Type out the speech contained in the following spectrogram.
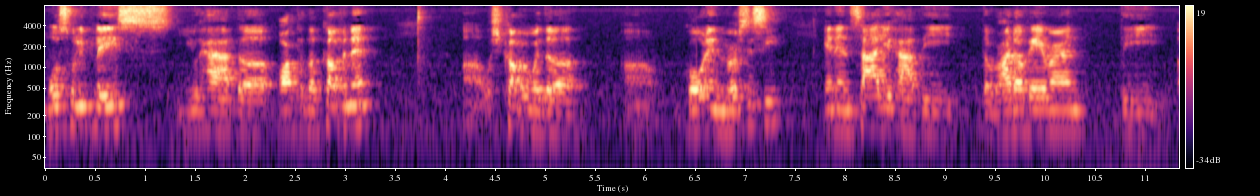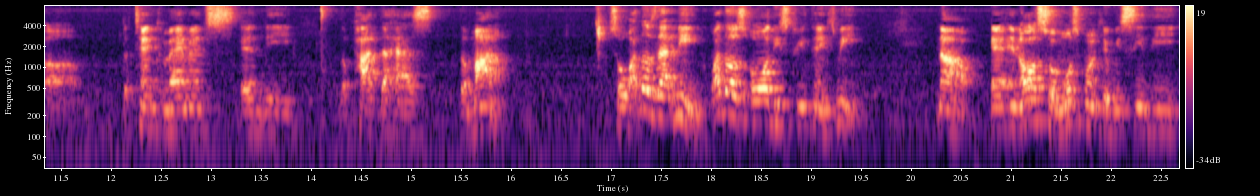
most holy place you have the Ark of the Covenant, uh, which covered with the uh, golden mercy seat, and inside you have the the rod of Aaron, the um, the Ten Commandments, and the the pot that has the manna. So what does that mean? What does all these three things mean? Now, and, and also most importantly, we see the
